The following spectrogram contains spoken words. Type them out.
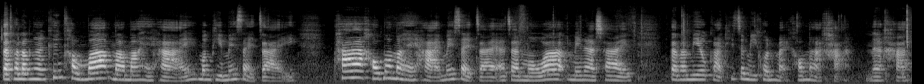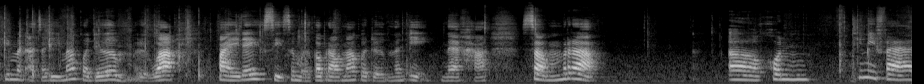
แต่พลังงานขึ้นคำว่ามามาหายหายบางทีไม่ใส่ใจ ถ้าเขามามาหายหายไม่ใส่ใจ อาจารย์มองว่าไม่น่าใช่ แต่มันมีโอกาสที่จะมีคนใหม่เข้ามาค่ะนะคะ ที่มันอาจจะดีมากกว่าเดิม หรือว่าไปได้สีเสมอกับเรามากกว่าเดิมนั่นเองนะคะสำหรับคนที่มีแฟน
